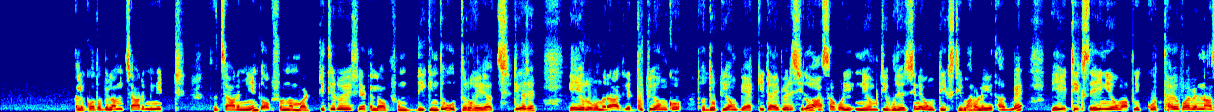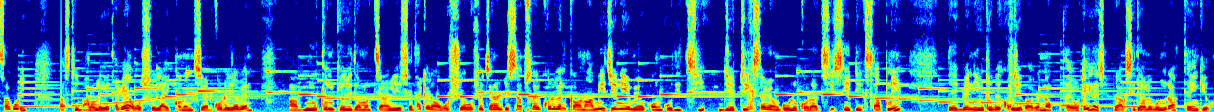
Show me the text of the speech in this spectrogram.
তাহলে কত পেলাম? চার মিনিট। তো চার মিনিট অপশন নাম্বার ডিতে রয়েছে, তাহলে অপশন ডি কিন্তু উত্তর হয়ে যাচ্ছে, ঠিক আছে? এই হলো বন্ধুরা আজকের দুটি অঙ্ক। তো দুটি অঙ্ক একই টাইপের ছিল, আশা করি নিয়মটি বুঝেছেন এবং টিক্সটি ভালো লেগে থাকবে। এই টিক্স এই নিয়ম আপনি কোথাও পাবেন না, আশা করি। কাজটি ভালো লেগে থাকে, অবশ্যই লাইক কমেন্ট শেয়ার করে যাবেন। আর নতুন কেউ যদি আমার চ্যানেল এসে থাকেন, অবশ্যই অবশ্যই চ্যানেলটি সাবস্ক্রাইব করবেন। কারণ আমি যে নিয়মে অঙ্ক দিচ্ছি, যে টিক্স আমি অঙ্কগুলো করাচ্ছি, সেই টিক্স আপনি দেখবেন ইউটিউবে খুঁজে পাবেন না কোথাও ঠিক আছে? রাখছি তাহলে বন্ধুরা থ্যাংক ইউ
